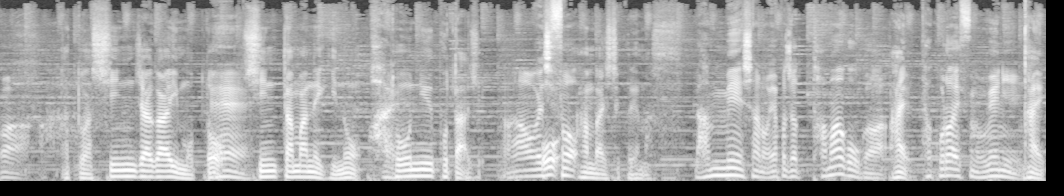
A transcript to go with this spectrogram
わあとは新じゃがいもとええ。新玉ねぎのはい。豆乳ポタージュを美味しそう。販売してくれます。蘭明社のやっぱじゃあ卵がはい。タコライスの上にはい。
